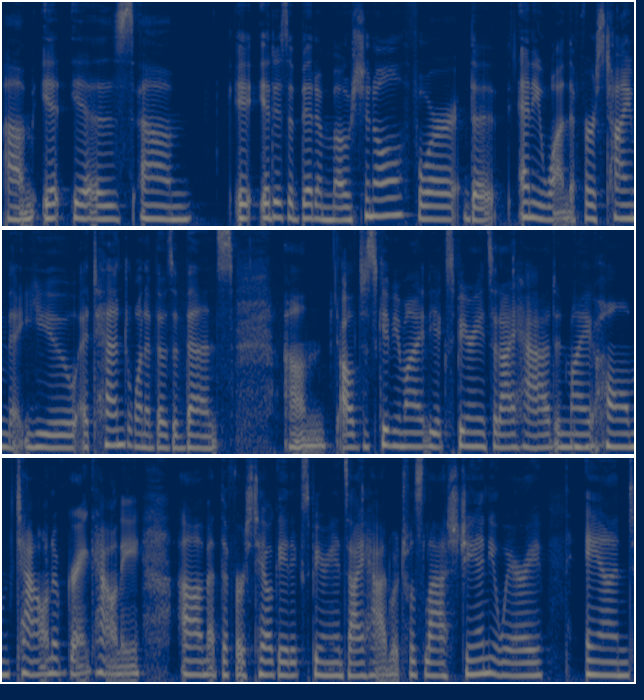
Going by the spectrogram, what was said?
um, it is it, it is a bit emotional for the anyone the first time that you attend one of those events. Um, I'll just give you my the experience that I had in my mm-hmm. hometown of Grant County um, at the first tailgate experience I had, which was last January, and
